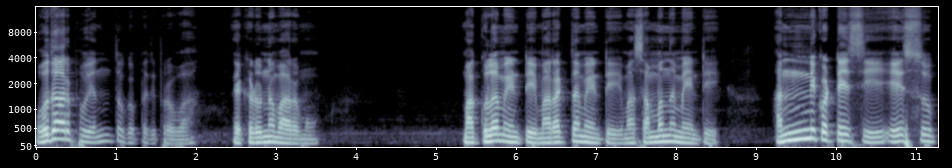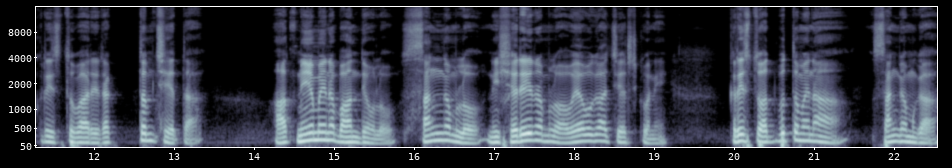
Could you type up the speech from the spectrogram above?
ఓదార్పు ఎంతో గొప్పది ప్రభా ఎక్కడున్న వారము మా కులం ఏంటి? మా రక్తం ఏంటి? మా సంబంధం ఏంటి? అన్ని కొట్టేసి యేసుక్రీస్తు వారి రక్తం చేత ఆత్మీయమైన బాంధ్యంలో సంఘంలో నీ శరీరంలో అవయవగా చేర్చుకొని క్రీస్తు అద్భుతమైన సంఘంగా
